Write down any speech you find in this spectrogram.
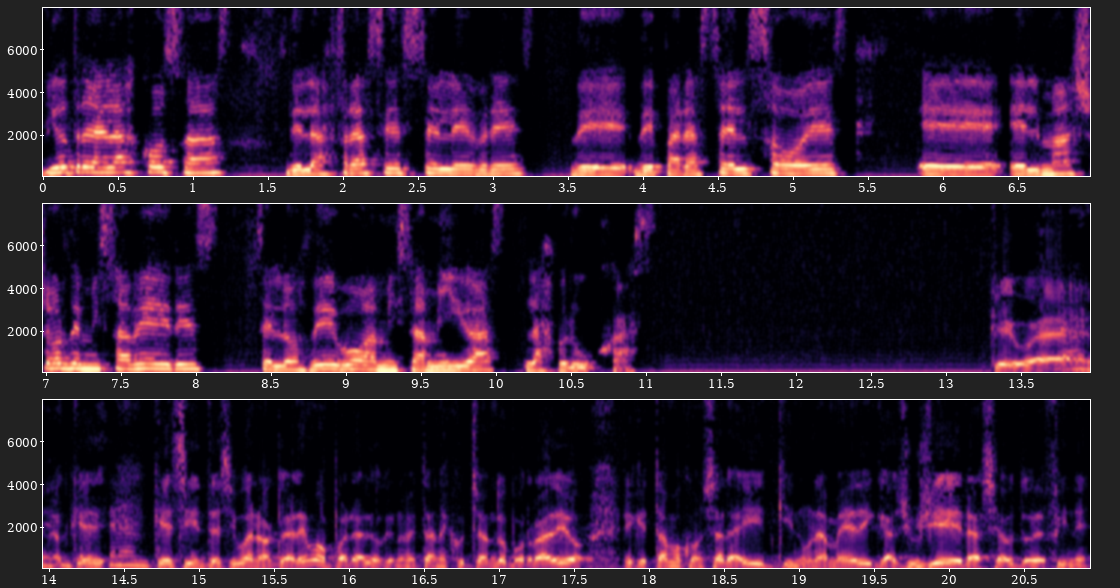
Y otra de las cosas, de las frases célebres de, de Paracelso es, eh, el mayor de mis saberes se los debo a mis amigas las brujas. Qué bueno, qué, síntesis. Bueno, aclaremos para los que nos están escuchando por radio, es que estamos con Sara Itkin, una médica yuyera, se autodefine.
